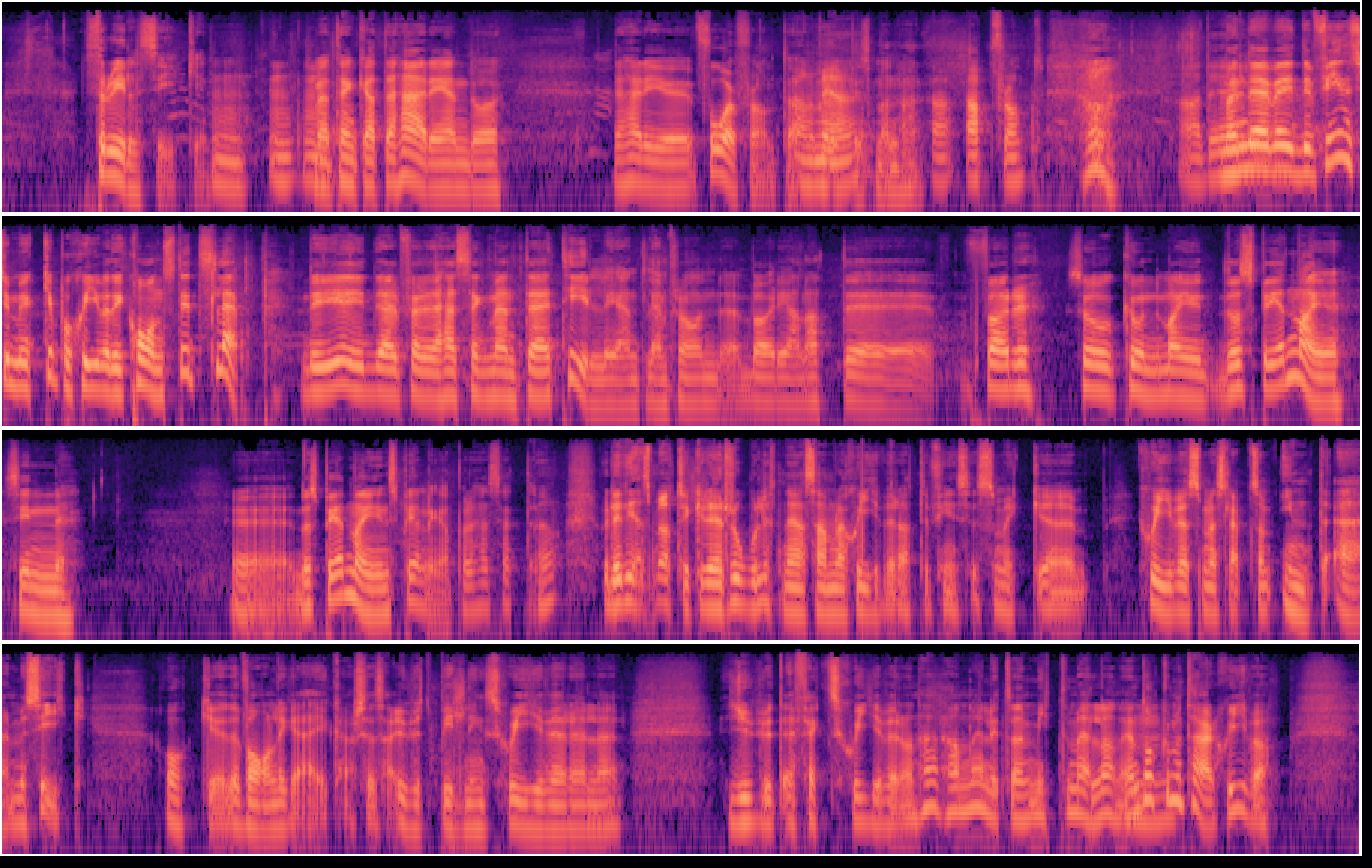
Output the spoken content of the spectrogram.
thrill-seeking. Mm, mm, Men jag tänker att det här är ändå, det här är ju forefront. Ja, upfront. Ja, det, Men det, det finns ju mycket på skiva, det är konstigt släpp. Det är ju därför det här segmentet är till egentligen från början. Att eh, förr så kunde man ju, då spred man ju sin eh, då spred man ju inspelningar på det här sättet. Ja. Och det är det som jag tycker är roligt när jag samlar skivor, att det finns så mycket skivor som är släppt som inte är musik. Och eh, det vanliga är ju kanske så utbildningsskivor eller ljudeffektsskivor. Och den här hamnar lite mittemellan, en Mm. dokumentärskiva.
